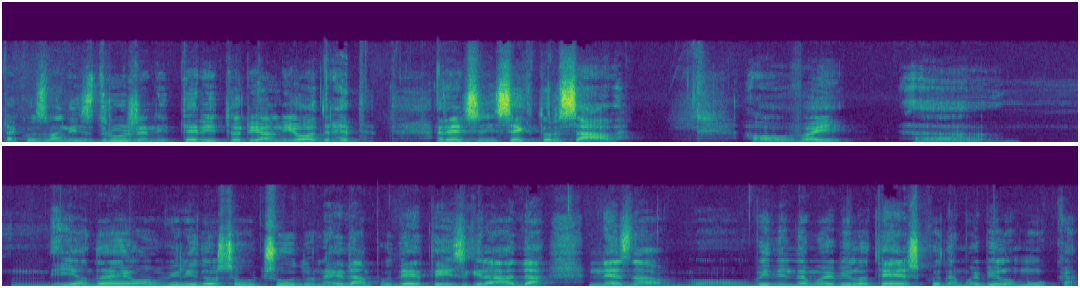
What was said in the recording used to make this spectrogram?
takozvani združeni teritorijalni odred, rečni sektor Sava. Ovaj, a, I onda je on Vili došao u čudu na jedan put dete iz grada, ne zna, vidim da mu je bilo teško, da mu je bilo muka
